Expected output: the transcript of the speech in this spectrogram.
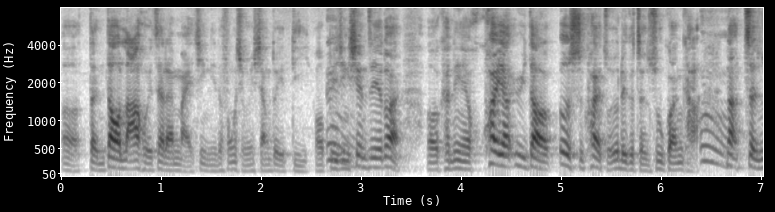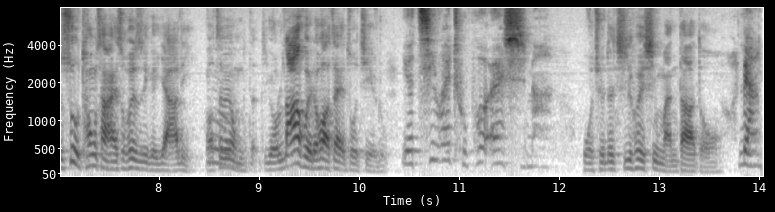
呃，等到拉回再来买进，你的风险会相对低哦。毕竟现阶段，呃，肯定也快要遇到二十块左右的一个整数关卡。嗯那整数通常还是会是一个压力哦。这边我们有拉回的话，再做介入。有机会突破二十吗？我觉得机会性蛮大的哦。两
